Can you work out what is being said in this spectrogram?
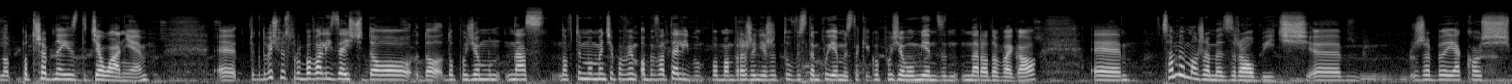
no, potrzebne jest działanie. E, To gdybyśmy spróbowali zejść do, do, do poziomu nas, no w tym momencie powiem obywateli, bo, bo mam wrażenie, że tu występujemy z takiego poziomu międzynarodowego. E, Co my możemy zrobić, e, żeby jakoś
